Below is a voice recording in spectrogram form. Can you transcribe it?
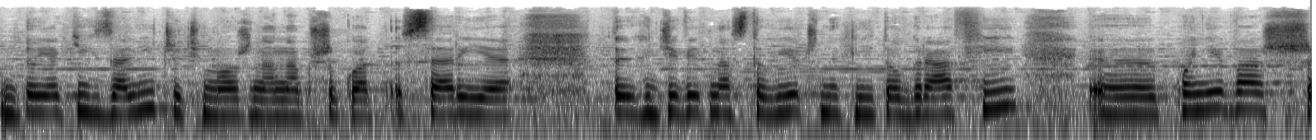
do jakich zaliczyć można na przykład serię tych XIX-wiecznych litografii, ponieważ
